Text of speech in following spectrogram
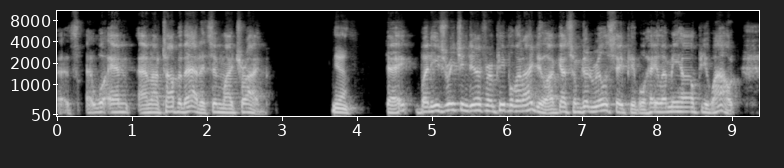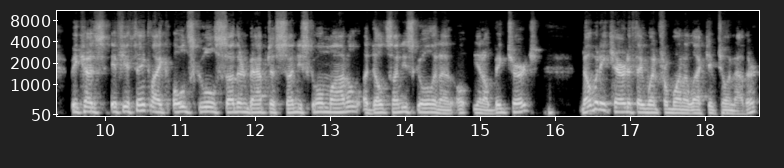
Uh, well, and and on top of that, it's in my tribe. Yeah. Okay. But he's reaching different people than I do. I've got some good real estate people. Hey, let me help you out. Because if you think like old school Southern Baptist Sunday school model, adult Sunday school in a you know big church, nobody cared if they went from one elective to another.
